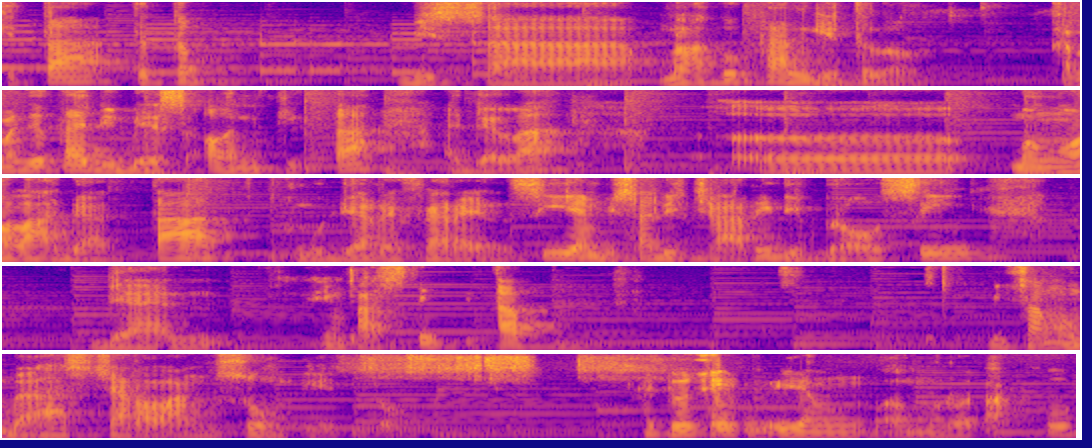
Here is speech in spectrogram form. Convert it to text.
kita tetap bisa melakukan gitu loh. Karena kita di based on kita adalah uh, mengolah data, kemudian referensi yang bisa dicari di browsing dan yang pasti kita bisa membahas secara langsung gitu. Itu sih yang uh, menurut aku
